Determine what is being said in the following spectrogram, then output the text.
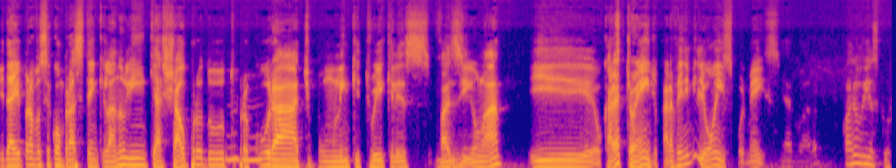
E daí para você comprar você tem que ir lá no link, achar o produto, Uhum. procurar tipo um link tree que eles faziam lá. E o cara é trend, o cara vende milhões por mês. E agora corre o risco.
